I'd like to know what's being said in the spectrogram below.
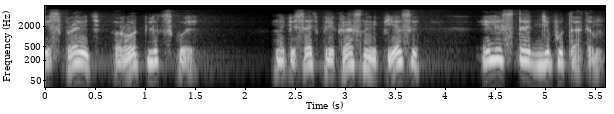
Исправить род людской? Написать прекрасные пьесы? Или стать депутатом?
